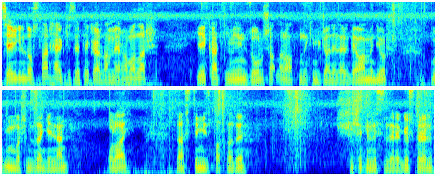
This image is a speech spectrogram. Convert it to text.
Sevgili dostlar herkese tekrardan merhabalar. YK TV'nin zorlu şartlar altındaki mücadeleleri devam ediyor. Bugün başımıza gelen olay lastiğimiz patladı. Şu şekilde sizlere gösterelim.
